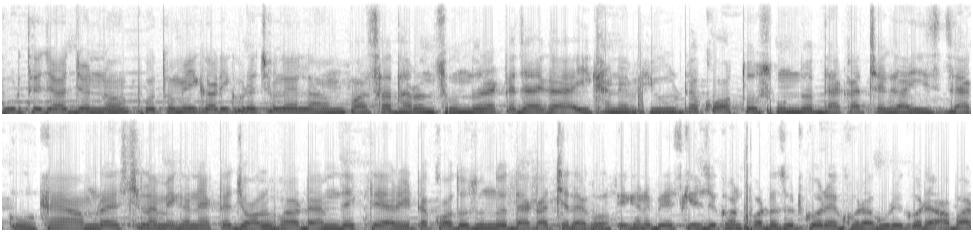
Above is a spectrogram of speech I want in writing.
ঘুরতে যাওয়ার জন্য। প্রথমেই গাড়ি করে চলে এলাম। অসাধারণ সুন্দর একটা জায়গা। এখানে ভিউটা কত সুন্দর দেখাচ্ছে গাইস দেখো। হ্যাঁ আমরা এসেছিলাম এখানে একটা জল ভরা ড্যাম দেখতে, আর এটা কত সুন্দর দেখাচ্ছে, দেখো। এখানে বেশ কিছুক্ষণ ফটোশুট করে ঘোরাঘুরি করে আবার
